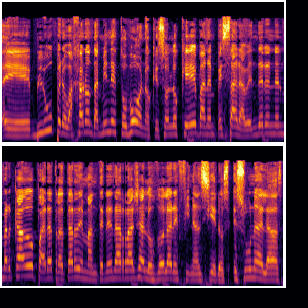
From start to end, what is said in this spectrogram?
eh, blue, pero bajaron también estos bonos, que son los que van a empezar a vender en el mercado para tratar de mantener a raya los dólares financieros. Es uno de los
